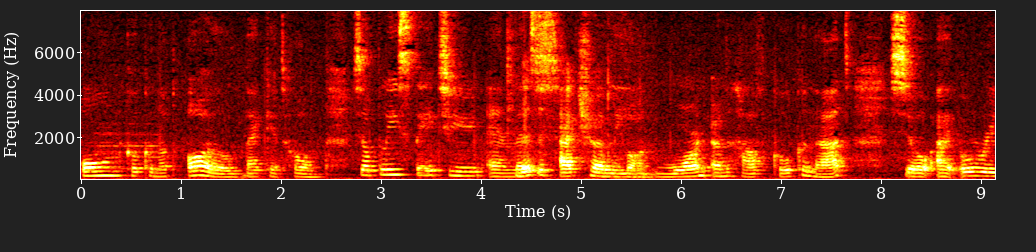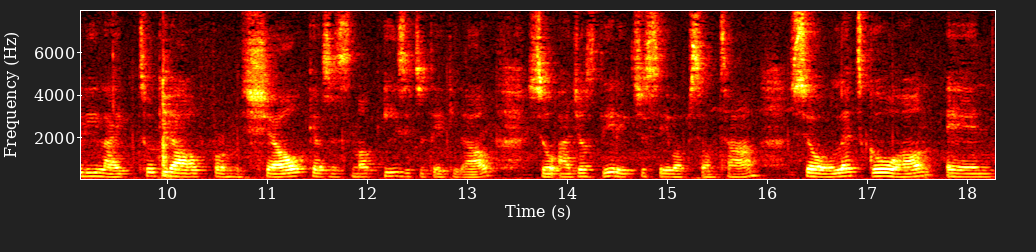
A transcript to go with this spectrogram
own coconut oil back at home. So please stay tuned and this is actually one and a half coconut so I already like took it out from the shell because it's not easy to take it out. So I just did it to save up some time. So let's go on and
